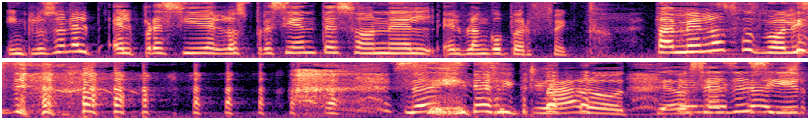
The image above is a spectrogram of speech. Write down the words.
Incluso en el, el los presidentes son el, el blanco perfecto. También los futbolistas. sí, sí, claro. O sea, es decir,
